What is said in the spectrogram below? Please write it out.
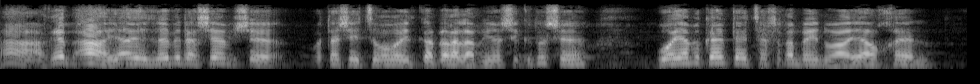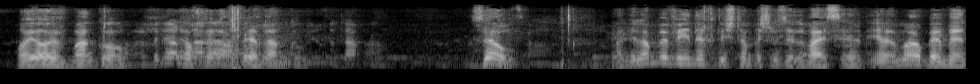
אה, הרב, אה, היה איזה עבד השם שמתי שיצורו התגבר עליו, עניין של קדושה, הוא היה מקיים את העצה של רבנו, הוא היה אוכל, הוא היה אוהב מנגו, היה אוכל הרבה מנגו. זהו. אני לא מבין איך להשתמש בזה למעשה, אני אומר באמת.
